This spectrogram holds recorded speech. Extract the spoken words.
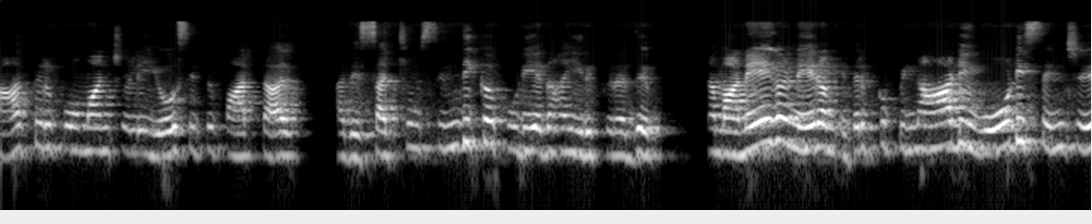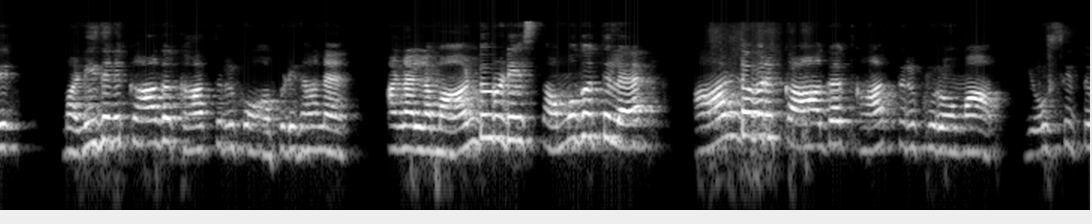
காத்திருப்போமான்னு சொல்லி யோசித்து பார்த்தால் அது சற்றும் சிந்திக்கக்கூடியதாக இருக்கிறது. நம்ம அநேக நேரம் இதற்கு பின்னாடி ஓடி சென்று மனிதனுக்காக காத்திருக்கோம் அப்படிதானே? ஆனால் நம்ம ஆண்டவருடைய சமூகத்துல ஆண்டவருக்காக காத்திருக்கிறோமா? யோசித்து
